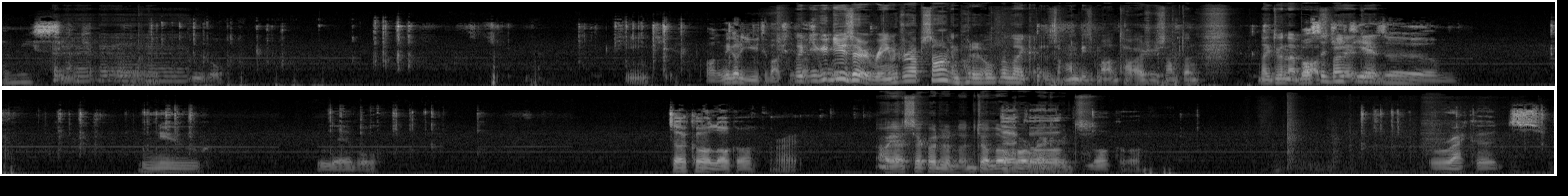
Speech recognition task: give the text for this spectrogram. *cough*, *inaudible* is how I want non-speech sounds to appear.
Let me see. Google. Oh, let me go to YouTube actually. Like, you could use a raindrop song and put it over, like, a zombies montage or something. Like doing that What's boss the fight. GTA's um new label? Circo Loco. Alright. Oh, yeah, Circo de, de Loco Circo Records. Loco. Records.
